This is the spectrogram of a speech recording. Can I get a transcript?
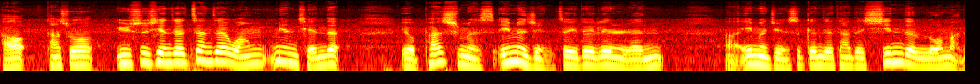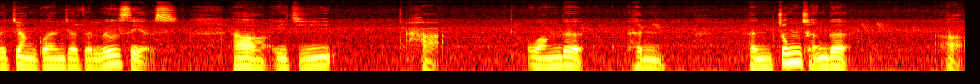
好，他说，于是现在站在王面前的有 Pashmus、Imogen 这一对恋人。啊，Imogen 是跟着他的新的罗马的将官叫做 Lucius，啊，以及哈王的很很忠诚的啊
